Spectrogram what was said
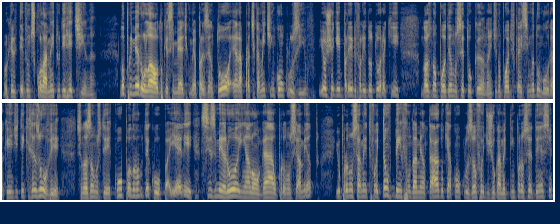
porque ele teve um descolamento de retina. No primeiro laudo que esse médico me apresentou, era praticamente inconclusivo. E eu cheguei para ele e falei, doutor, aqui nós não podemos ser tucano, a gente não pode ficar em cima do muro, aqui a gente tem que resolver se nós vamos ter culpa ou não vamos ter culpa. E ele se esmerou em alongar o pronunciamento, e o pronunciamento foi tão bem fundamentado que a conclusão foi de julgamento de improcedência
